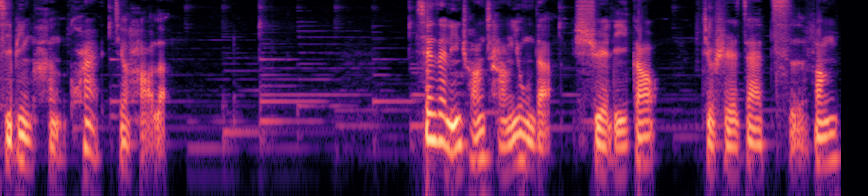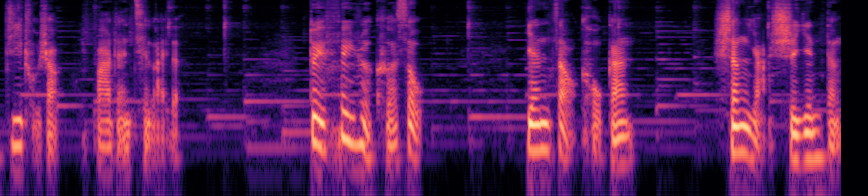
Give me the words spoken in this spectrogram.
疾病很快就好了。现在临床常用的雪梨膏，就是在此方基础上发展起来的，对肺热咳嗽、咽燥口干、声哑失音等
